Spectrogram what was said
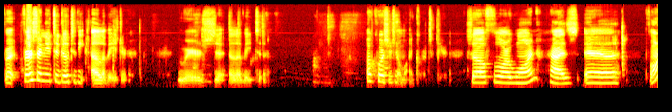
But first, I need to go to the elevator. Where's the elevator? Of course, there's no minecarts up here. So, floor one has a farm.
